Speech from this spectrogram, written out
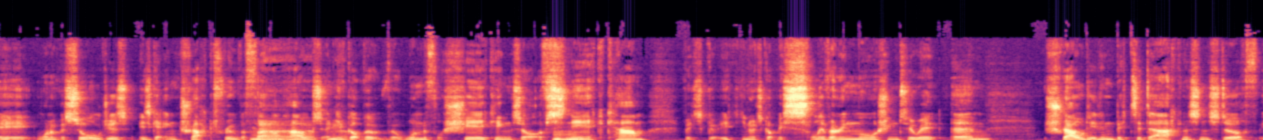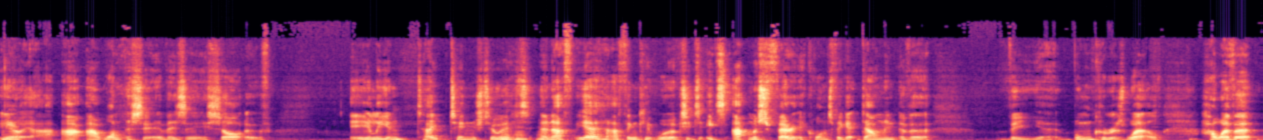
eh, one of the soldiers is getting tracked through the Yeah, farmhouse, and yeah. you've got the, the wonderful shaking sort of Mhm. snake cam. It's got, it, you know, it's got this slithering motion to it. Um, Mm. Shrouded in bits of darkness and stuff. You know, Yeah. I, I, I want to say there's a sort of alien type tinge to it, Mhm, and I, yeah, I think it works. It's it's atmospheric once they get down into the the uh, bunker as well. However,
